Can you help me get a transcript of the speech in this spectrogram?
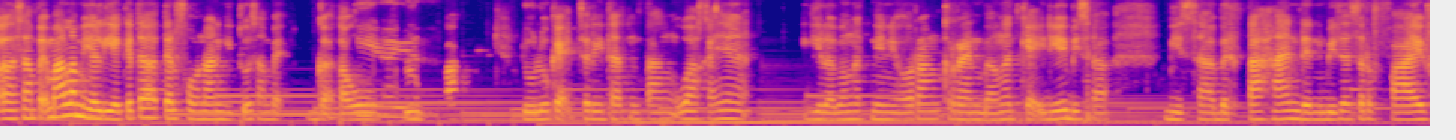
uh, sampai malam ya Lia kita teleponan gitu sampai nggak tahu iya, iya. lupa dulu kayak cerita tentang wah kayaknya gila banget nih, nih orang keren banget. Kayak dia bisa bisa bertahan dan bisa survive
